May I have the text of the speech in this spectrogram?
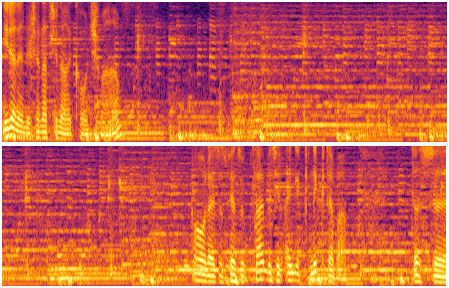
niederländischer Nationalcoach war. Oh, da ist das Pferd so ein klein bisschen eingeknickt, aber das äh,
